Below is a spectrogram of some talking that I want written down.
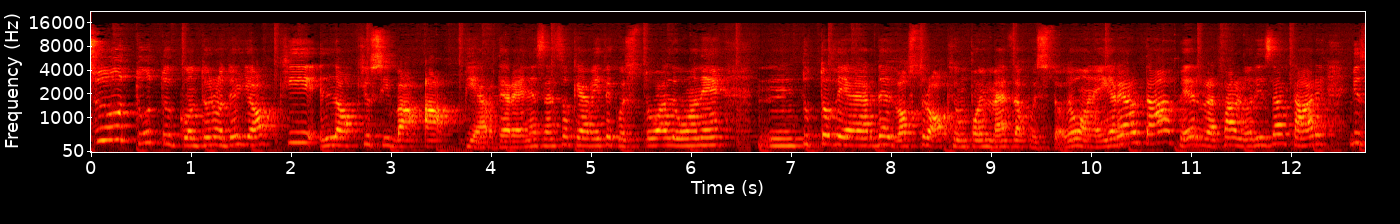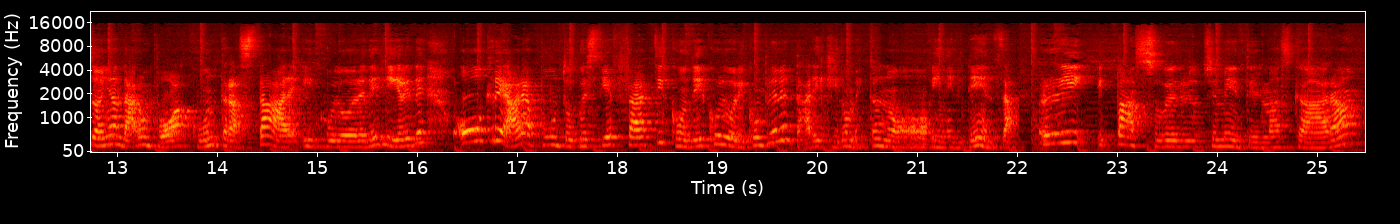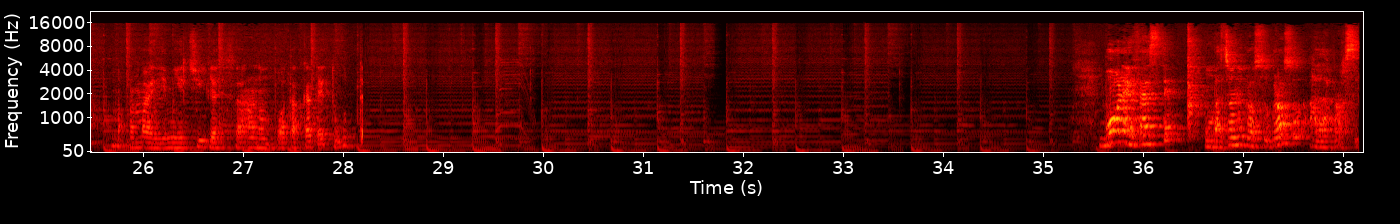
su tutto il contorno degli occhi l'occhio si va a perdere nel senso che avete questo alone mh, mm, tutto verde il vostro occhio un po' in mezzo a questo alone. In realtà per farlo risaltare bisogna andare un po' a contrastare il colore dell'iride o creare appunto questi effetti con dei colori complementari che lo mettono in evidenza. Ripasso velocemente il mascara ma ormai le mie ciglia si saranno un po' attaccate tutte Buone feste, un bacione grosso grosso, alla prossima!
